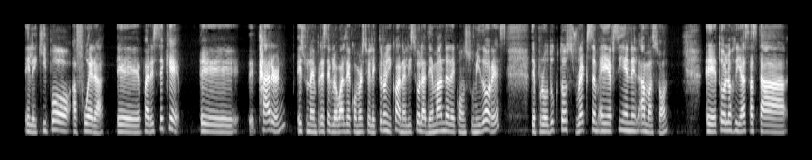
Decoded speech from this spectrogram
el equipo afuera. Eh, parece que eh, Pattern es una empresa global de comercio electrónico, analizó la demanda de consumidores de productos Rexham AFC en el Amazon eh, todos los días hasta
